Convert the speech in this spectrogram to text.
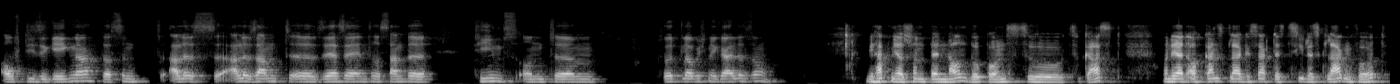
auf diese Gegner. Das sind alles allesamt äh, sehr, sehr interessante Teams und ähm, wird, glaube ich, eine geile Saison. Wir hatten ja schon Ben Naunburg bei uns zu, zu Gast und er hat auch ganz klar gesagt, das Ziel ist Klagenfurt.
